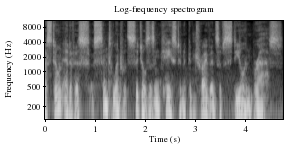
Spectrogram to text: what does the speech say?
A stone edifice, scintillant with sigils, is encased in a contrivance of steel and brass.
